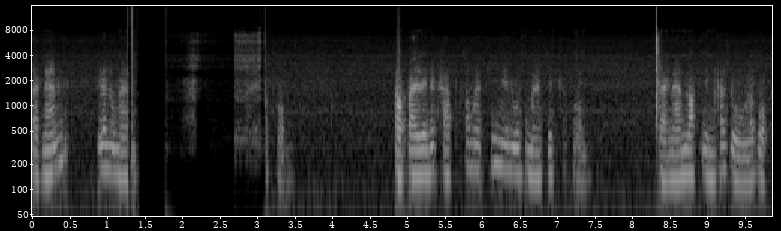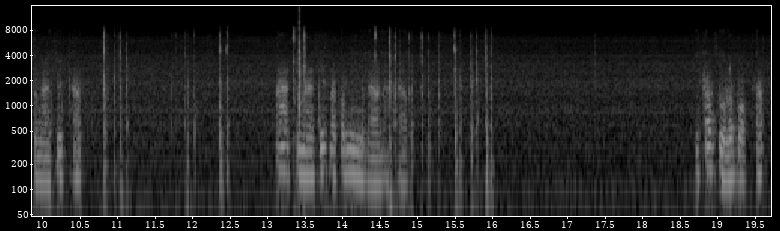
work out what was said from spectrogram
จากนั้นเลื่อนลงมาครับผม ต่อไปเลยนะครับ เข้ามาที่เมนูสมาชิกครับผม จากนั้นล็อกอินเข้าสู่ระบบสมาชิกครับอาสมาชิกเราก็มีอยู่แล้วนะครับมีเข้าสู่ระบบครับ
